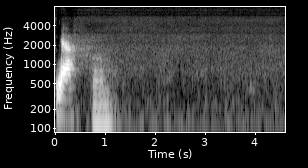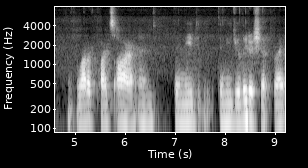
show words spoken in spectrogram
Yeah. Um, a lot of parts are, and they need they need your leadership, right?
